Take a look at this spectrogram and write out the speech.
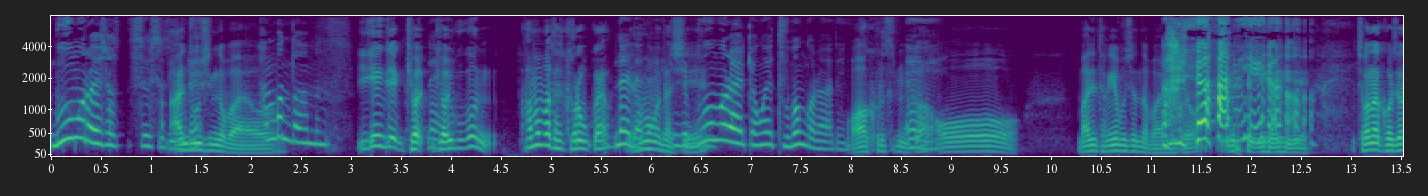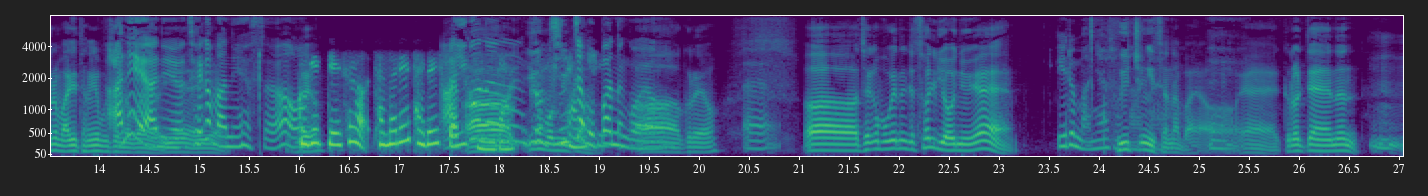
무음으로 하셨을 수도 있는데 좋으신가 봐요. 한 번 더 하면 이게 이제 결, 네. 결국은 한 번만 다시 걸어볼까요? 예, 네네 한 번만 다시. 이게 무음으로 할 경우에 두 번 걸어야 되니까 아, 그렇습니까? 네. 오, 많이 당해보셨나 봐요. 그죠? 아니에요. 예, 예. 전화 거절을 많이 당해보셨나 아니에요 봐요. 아니에요 예, 제가 예. 많이 했어요? 고객께서 전화를 받을 수아 이거는. 아, 이거 그럼 뭡니까? 진짜 못 받는 거예요 아, 그래요? 네. 어, 제가 보기에는 이제 설 연휴에 일을 많이 하셨나요? 후유증이 있었나 봐요. 네. 예. 그럴 때는 음,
